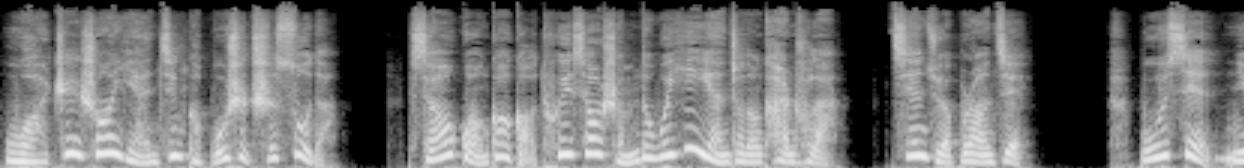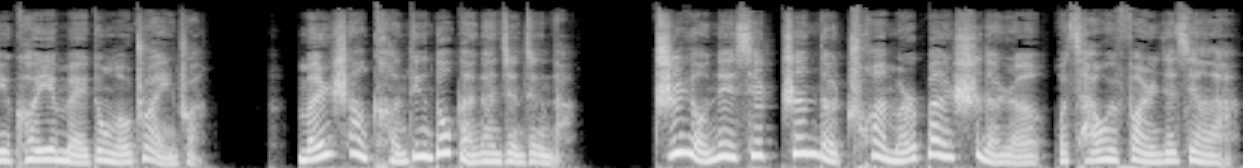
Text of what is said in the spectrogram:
我这双眼睛可不是吃素的，小广告搞推销什么的，我一眼就能看出来，坚决不让进。不信你可以每栋楼转一转，门上肯定都干干净净的。只有那些真的串门办事的人，我才会放人家进来。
